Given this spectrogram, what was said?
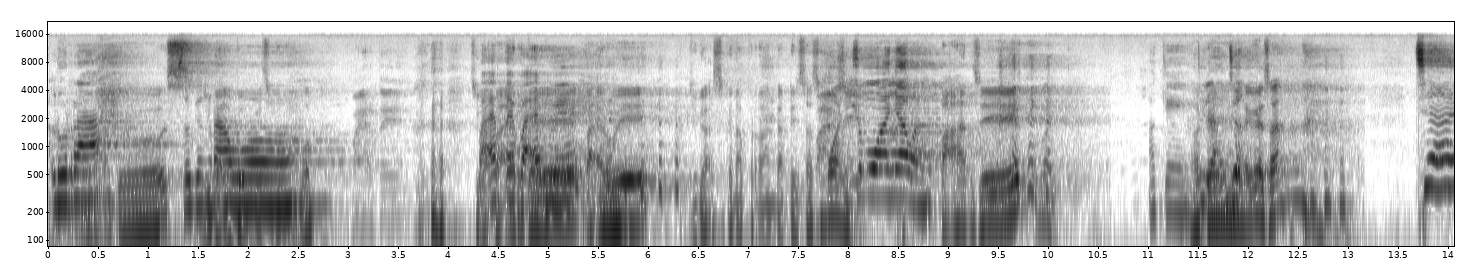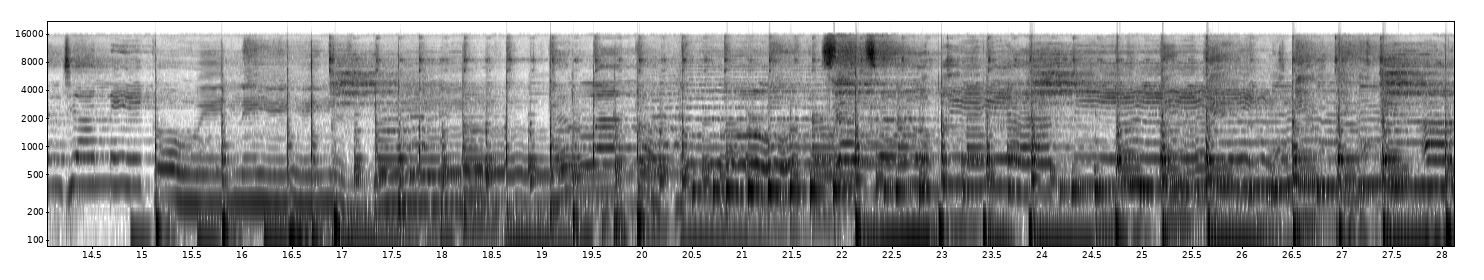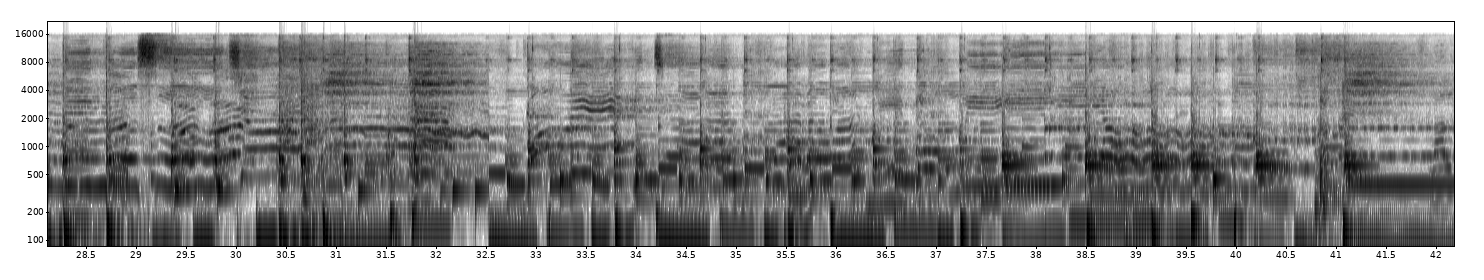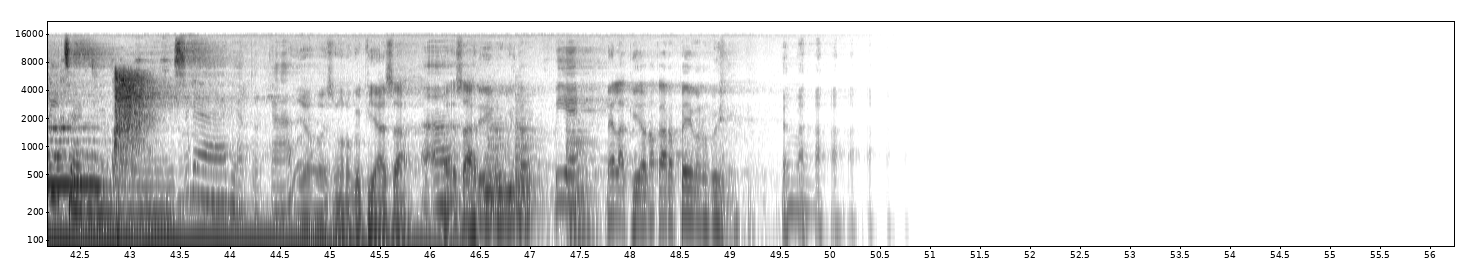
Pak Lurah, Agus, Sugeng Rawo, Pak RT, Pak RT, Pak RW, Pak RW, juga segenap perangkat desa semuanya. Semuanya, Wan. Pak Hansi. Oke, dilanjut. Oke, San. Kowe ning? Biasa. Kayak sehari itu kita. Piye? Nek lagi ana karepe ngono kuwi.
